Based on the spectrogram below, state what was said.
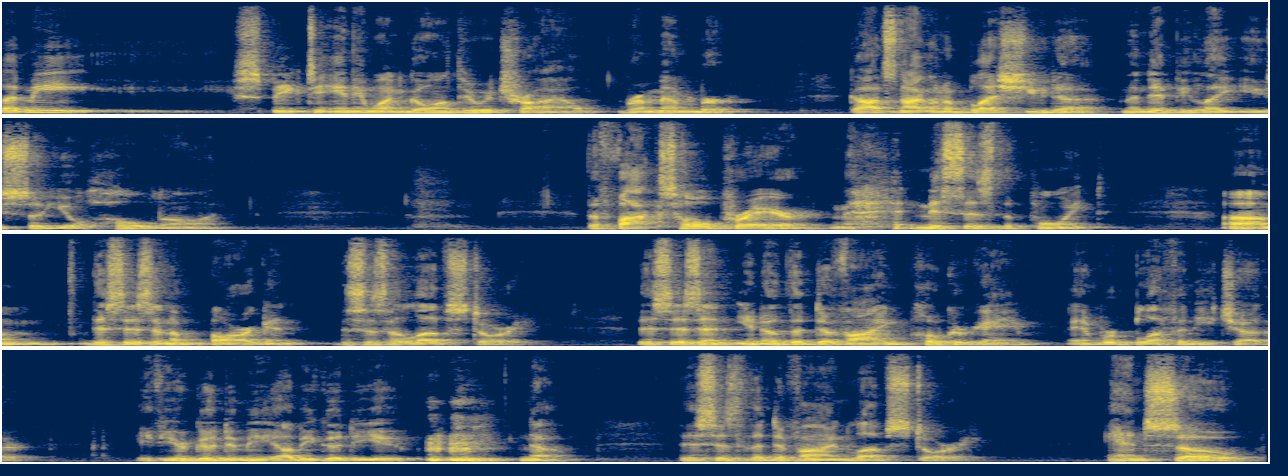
let me speak to anyone going through a trial. Remember, God's not going to bless you to manipulate you so you'll hold on. The foxhole prayer misses the point. Um, this isn't a bargain, this is a love story. This isn't, you know, the divine poker game and we're bluffing each other. If you're good to me, I'll be good to you. no, this is the divine love story. And so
